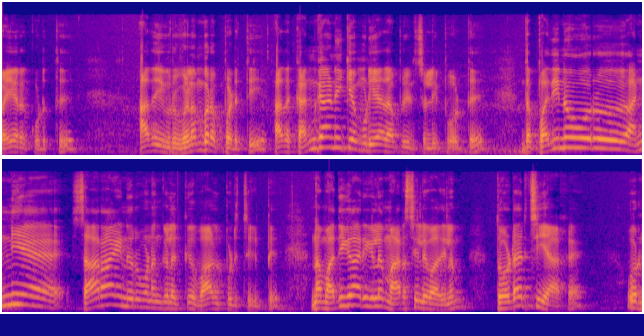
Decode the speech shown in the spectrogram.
பெயரை கொடுத்து அதை இவர் விளம்பரப்படுத்தி அதை கண்காணிக்க முடியாது அப்படின்னு சொல்லி போட்டு இந்த பதினோரு அந்நிய சாராய நிறுவனங்களுக்கு வால் பிடிச்சிக்கிட்டு நம் அதிகாரிகளும் அரசியல்வாதிகளும் தொடர்ச்சியாக ஒரு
